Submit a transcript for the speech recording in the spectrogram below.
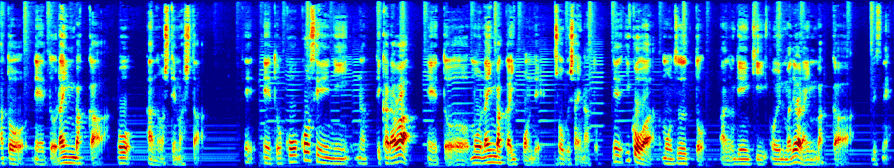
あと、えっと、ラインバッカーを、あの、してました。で、えっと、高校生になってからは、えっと、もうラインバッカー一本で勝負したいなと。で、以降はもうずっと、あの、現役終えるまではラインバッカーですね。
